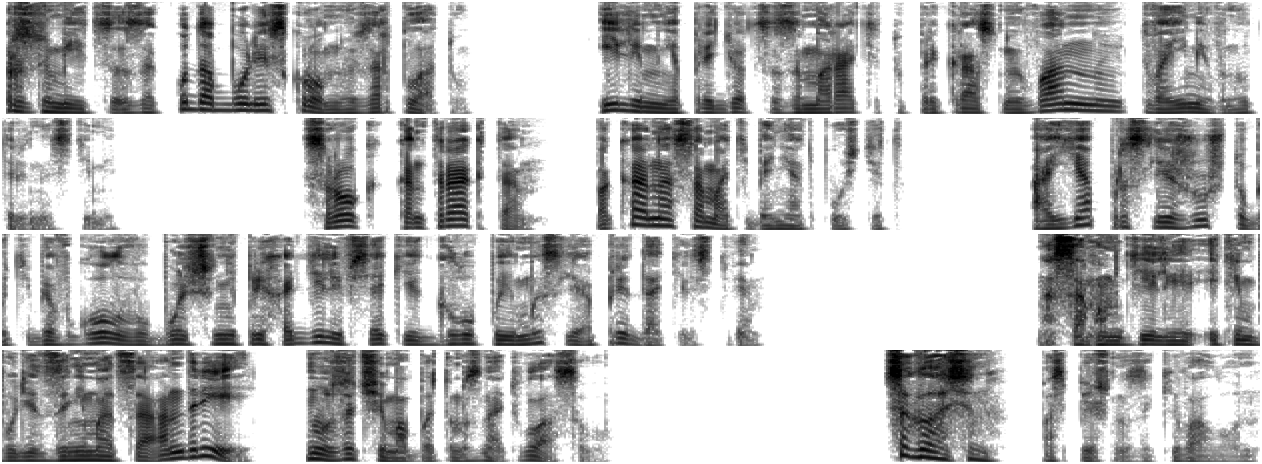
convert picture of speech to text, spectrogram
разумеется, за куда более скромную зарплату, или мне придется заморать эту прекрасную ванную твоими внутренностями. Срок контракта, пока она сама тебя не отпустит. А я прослежу, чтобы тебе в голову больше не приходили всякие глупые мысли о предательстве. На самом деле этим будет заниматься Андрей. Ну, зачем об этом знать Власову? «Согласен», — поспешно закивал он.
